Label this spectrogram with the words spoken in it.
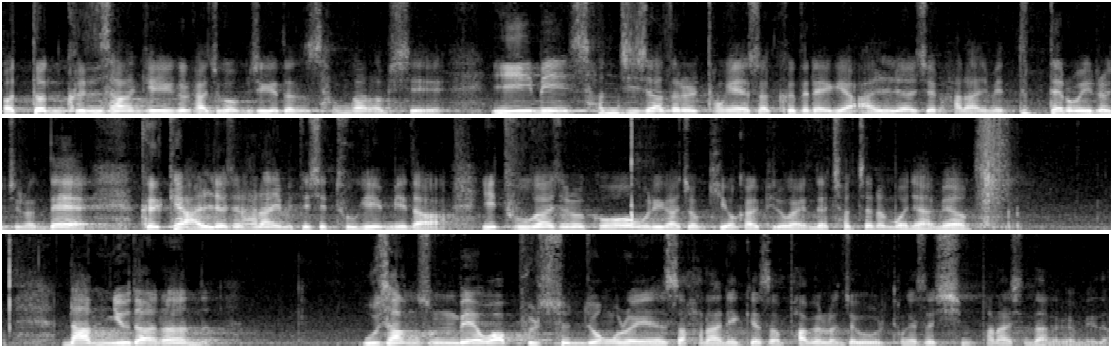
어떤 근사한 계획을 가지고 움직이든 상관없이 이미 선지자들을 통해서 그들에게 알려진 하나님의 뜻대로 이루어지는데 그렇게 알려진 하나님의 뜻이 두 개입니다. 이 두 가지를 꼭 우리가 좀 기억할 필요가 있는데 첫째는 뭐냐면 남유다는 우상 숭배와 불순종으로 인해서 하나님께서 바벨론 제국을 통해서 심판하신다는 겁니다.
